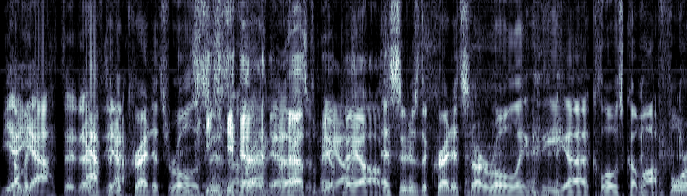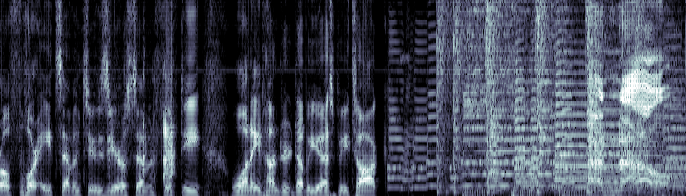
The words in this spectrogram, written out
Yeah, coming yeah. There- there- after yeah. the credits roll, as soon as, yeah, the, yeah, credits, yeah, there has there's to a be a payoff. payoff. as soon as the credits start rolling, the uh, clothes come off. 404 872 0750 1 800 WSB Talk. And now, it's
